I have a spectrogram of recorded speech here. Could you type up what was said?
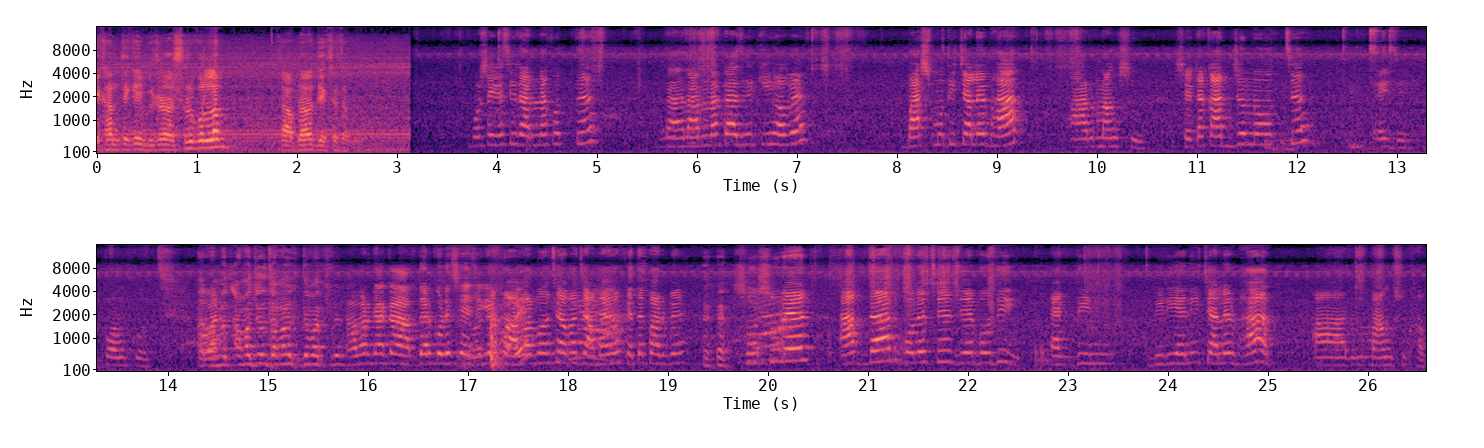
এখান থেকেই ভিডিওটা শুরু করলাম। তা আপনারা দেখতে থাকুন। বসে গেছি রান্না করতে। রান্নাটা আজকে কি হবে? বাসমতি চালের ভাত আর মাংস। সেটা কার জন্য হচ্ছে? এই যে পঙ্কজ। আমার আমার জন্য জামাই খেতে পারছিলেন আমার কাকা আবদার করেছে আবার বলছে আমার জামাইও খেতে পারবে। শ্বশুরের আবদার বলেছে যে বৌদি একদিন বিরিয়ানি চালের ভাত আর মাংস খাব।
